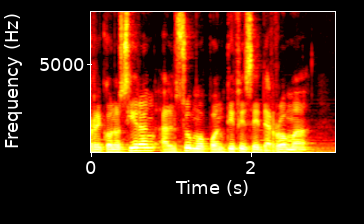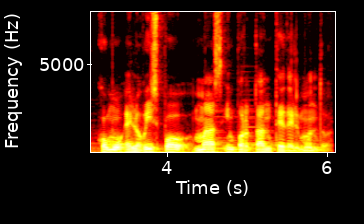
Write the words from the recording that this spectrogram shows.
reconocieran al sumo pontífice de Roma como el obispo más importante del mundo.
